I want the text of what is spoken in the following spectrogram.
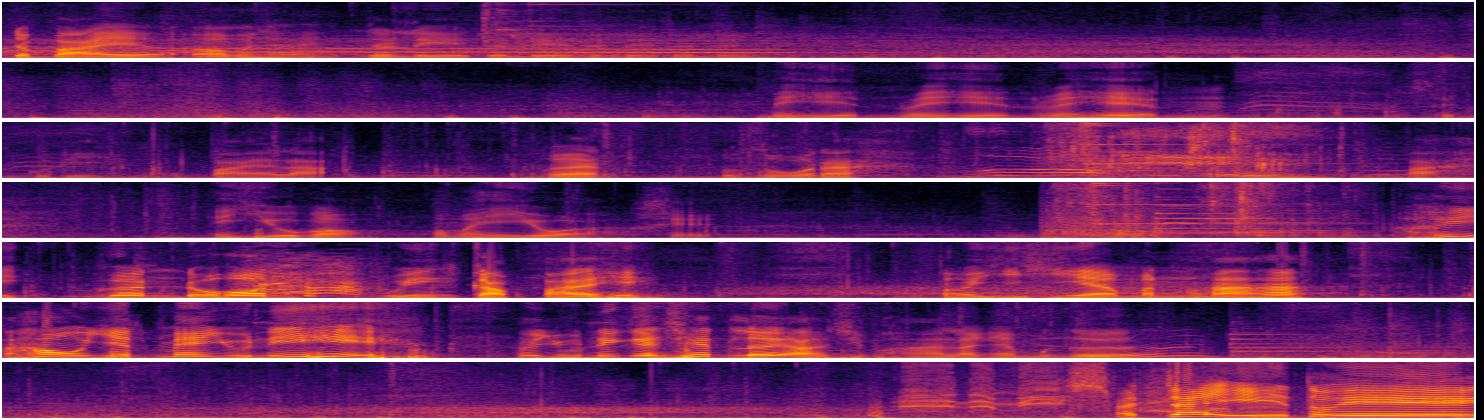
เดบายเหรอเออไม่ใช่เดเลเดเลเดเลเดเลไม่เห็นไม่เห็นไม่เห็น เสร็จกูดีกูไปละ เพื่อนสู้ๆนะไปให้หิวเปล่าเอาไม่ให้หิวอะโอเคเฮ้ยเพื่อนโดนวิ่งกลับไป เอาไอ้เฮียมันมาเอ้าเย็ดแม่อยู่นี่มาอยู่นี่กันเช็ดเลยอ้าวชิบหายแล้วไงมึงเอ้ยอาจารย์เอ๋ตัวเอง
